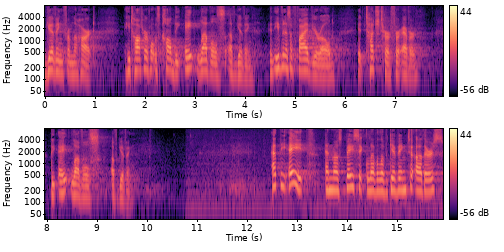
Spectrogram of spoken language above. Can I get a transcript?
giving from the heart. He taught her what was called the eight levels of giving. And even as a five year old, it touched her forever. The eight levels of giving. At the eighth and most basic level of giving to others,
